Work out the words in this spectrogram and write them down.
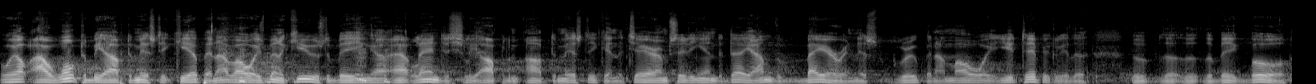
Well, I want to be optimistic, Kip, and I've always been accused of being uh, outlandishly optim- optimistic. And the chair I'm sitting in today, I'm the bear in this group, and I'm always you typically the the, the, the, big bull.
